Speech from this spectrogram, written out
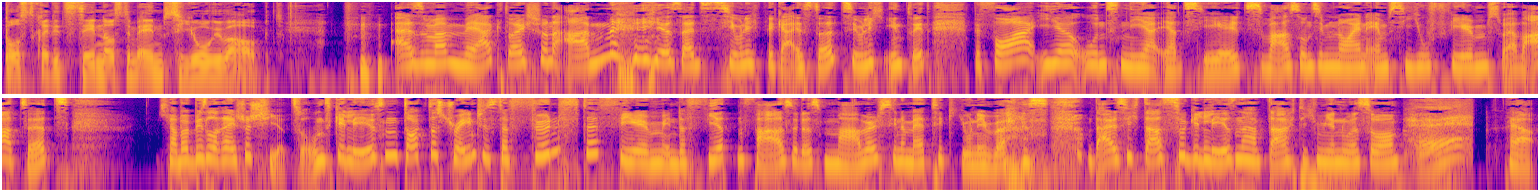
Postkreditszenen aus dem MCU überhaupt. Also man merkt euch schon an, ihr seid ziemlich begeistert, ziemlich intuit. Bevor ihr uns näher erzählt, was uns im neuen MCU-Film so erwartet, ich habe ein bisschen recherchiert und gelesen, Doctor Strange ist der fünfte Film in der vierten Phase des Marvel Cinematic Universe. Und als ich das so gelesen habe, dachte ich mir nur so, hä? Ja,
